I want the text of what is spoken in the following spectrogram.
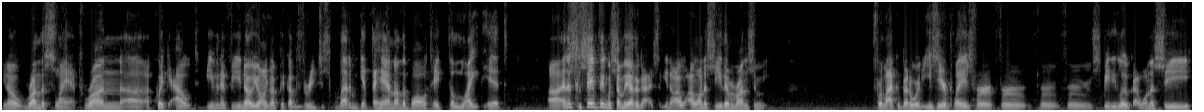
You know, run the slant, run uh, a quick out. Even if you know you're only going to pick up three, just let them get the hand on the ball, take the light hit. Uh, and it's the same thing with some of the other guys. You know, I, I want to see them run some, for lack of a better word, easier plays for for for for Speedy Luke. I want to see.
